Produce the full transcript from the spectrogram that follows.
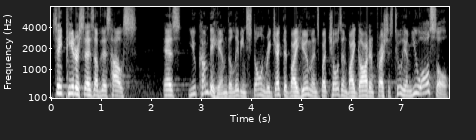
St. Peter says of this house, as you come to him, the living stone, rejected by humans, but chosen by God and precious to him, you also,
